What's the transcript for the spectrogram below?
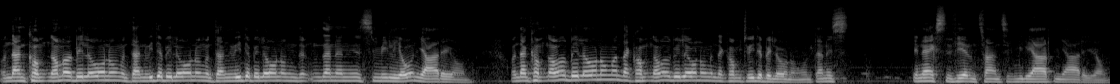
und dann kommt nochmal Belohnung und dann wieder Belohnung und dann wieder Belohnung und dann ist es Millionen Jahre um. Und dann kommt nochmal Belohnung und dann kommt nochmal Belohnung und dann kommt wieder Belohnung und dann ist die nächsten 24 Milliarden Jahre um.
